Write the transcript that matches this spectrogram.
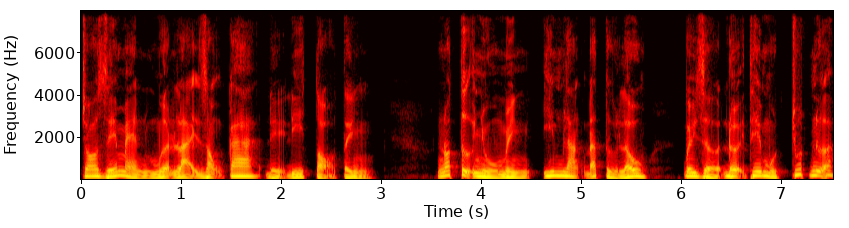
cho dế mèn mượn lại giọng ca để đi tỏ tình. Nó tự nhủ mình im lặng đã từ lâu, bây giờ đợi thêm một chút nữa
